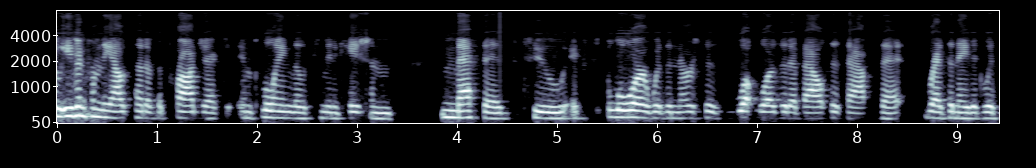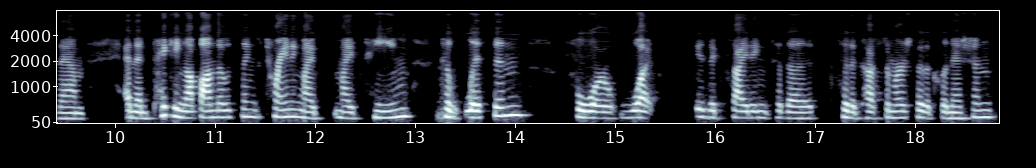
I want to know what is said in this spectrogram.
So even from the outset of the project, employing those communications methods to explore with the nurses what was it about this app that resonated with them and then picking up on those things, training my, my team to listen for what is exciting to the to the customers, to the clinicians,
